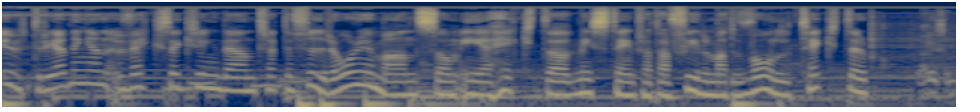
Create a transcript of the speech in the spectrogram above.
Utredningen växer kring den 34-årige man som är häktad misstänkt för att ha filmat våldtäkter. Det har liksom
